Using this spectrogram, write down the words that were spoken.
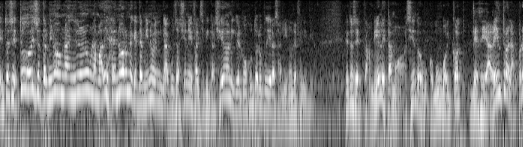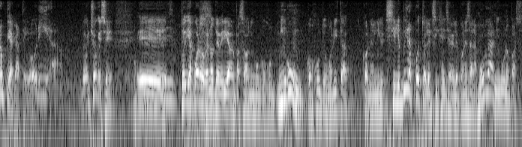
Entonces todo eso terminó en una, en una madeja enorme que terminó en acusaciones de falsificación y que el conjunto no pudiera salir, en definitiva. Entonces también le estamos haciendo un- como un boicot desde adentro a la propia categoría. Yo qué sé. Eh, estoy de acuerdo que no debería haber pasado ningún conjunto, ningún conjunto humorista con el nivel. Si le hubieras puesto la exigencia que le pones a las murgas, ninguno pasa.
